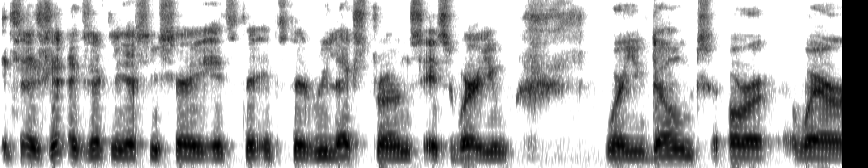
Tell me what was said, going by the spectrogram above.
it's exactly as you say it's the it's the relaxed runs it's where you where you don't, or where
